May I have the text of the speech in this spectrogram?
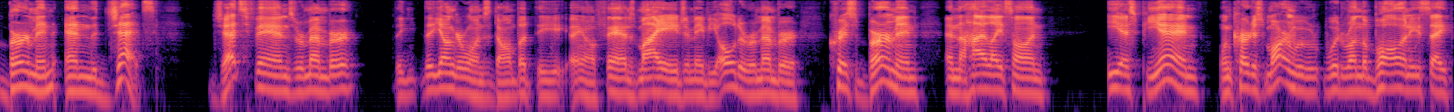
Berman and the Jets. Jets fans remember the the younger ones don't, but the you know fans my age and maybe older remember Chris Berman and the highlights on ESPN when Curtis Martin would, would run the ball and he'd say,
